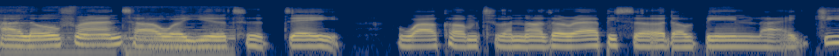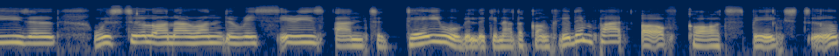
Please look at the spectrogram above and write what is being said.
Hello, friends. How are you today? Welcome to another episode of Being Like Jesus. We're still on our Run the Race series, and today we'll be looking at the concluding part of God Speaks to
